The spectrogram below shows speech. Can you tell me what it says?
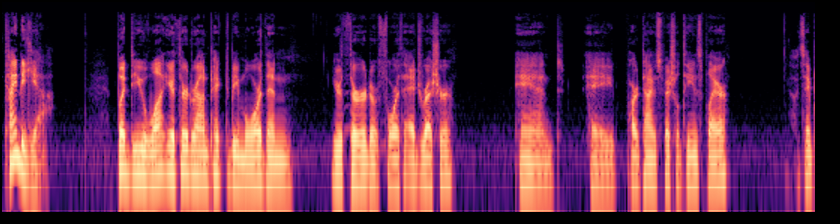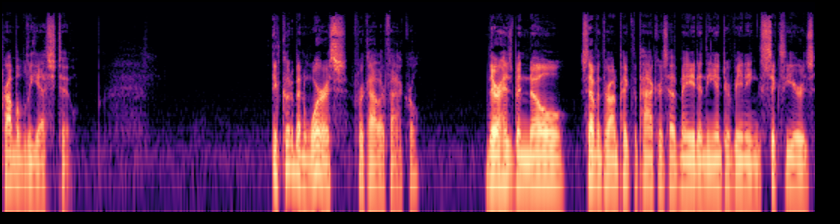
Kind of, yeah. But do you want your third round pick to be more than your third or fourth edge rusher and a part time special teams player? I would say probably yes, too. It could have been worse for Kyler Fackrell. There has been no seventh round pick the Packers have made in the intervening six years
